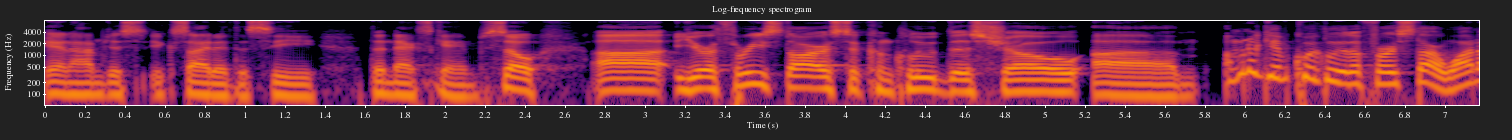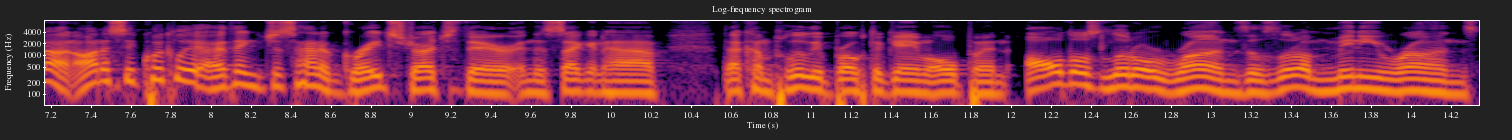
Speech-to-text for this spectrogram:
and I'm just excited to see the next game. So, uh, your three stars to conclude this show. Um, I'm gonna give Quickley the first star. Why not? Honestly, Quickley, I think just had a great stretch there in the second half that completely broke the game open. All those little runs, those little mini runs,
